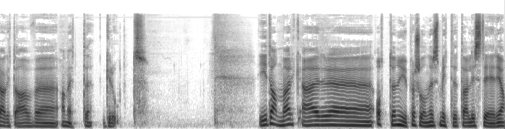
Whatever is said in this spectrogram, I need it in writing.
laget av eh, Anette Groth. I Danmark er eh, åtte nye personer smittet av listeria.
